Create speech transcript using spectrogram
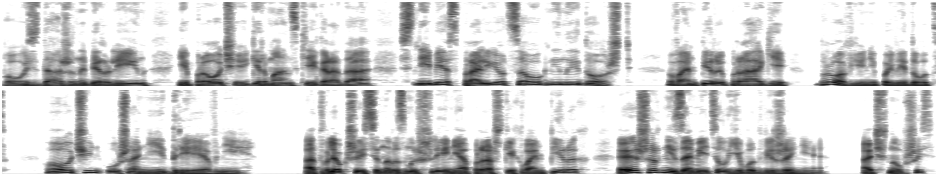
Пусть даже на Берлин и прочие германские города с небес прольется огненный дождь, вампиры Праги бровью не поведут. Очень уж они древние. Отвлекшийся на размышления о пражских вампирах, Эшер не заметил его движения. Очнувшись,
